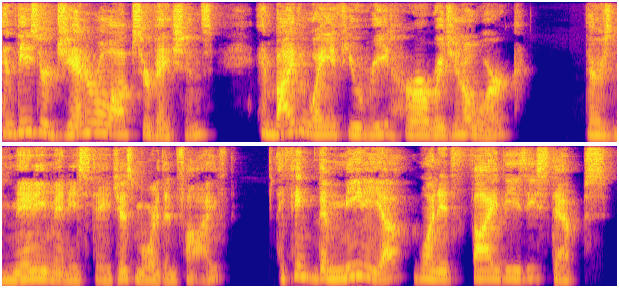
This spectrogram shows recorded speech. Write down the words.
And these are general observations. And by the way, if you read her original work, there's many, many stages, more than five. I think the media wanted five easy steps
